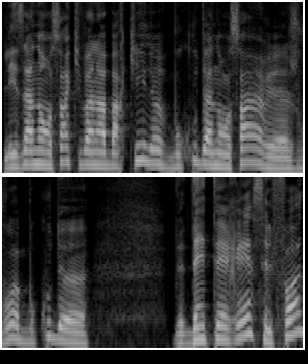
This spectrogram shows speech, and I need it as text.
Les annonceurs qui veulent embarquer, là, beaucoup d'annonceurs, euh, je vois beaucoup d'intérêt, c'est le fun.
